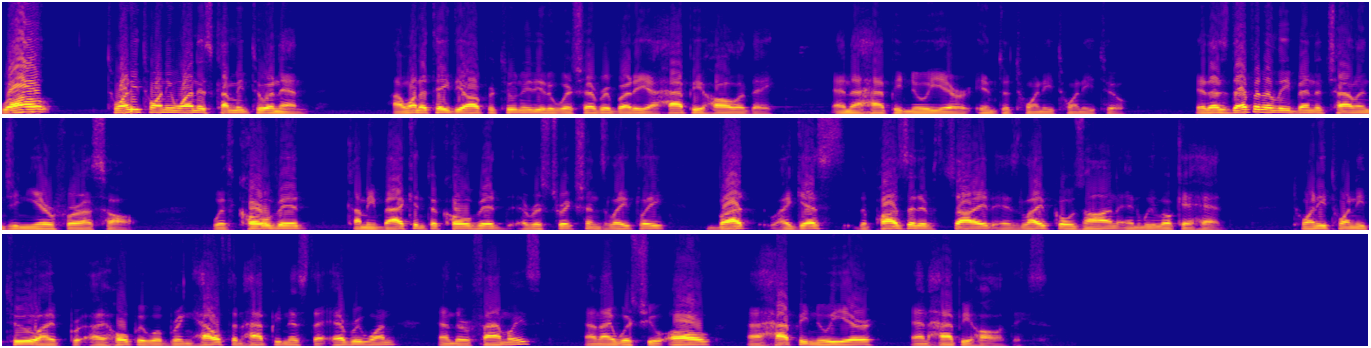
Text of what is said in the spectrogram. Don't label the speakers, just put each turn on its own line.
Well, 2021 is coming to an end. I want to take the opportunity to wish everybody a happy holiday and a happy new year into 2022. It has definitely been a challenging year for us all. With COVID, coming back into COVID restrictions lately, but I guess the positive side is life goes on and we look ahead. 2022, I, I hope it will bring health and happiness to everyone and their families. And I wish you all a happy new year and happy holidays.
